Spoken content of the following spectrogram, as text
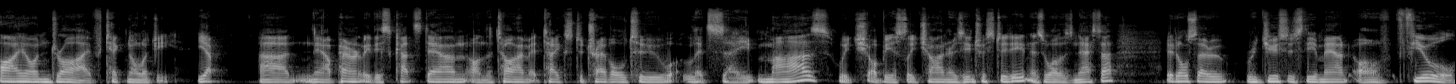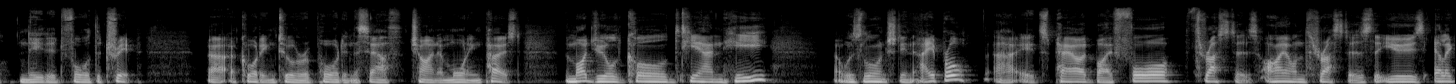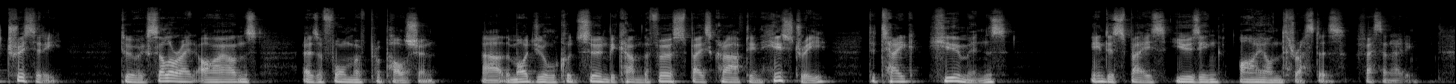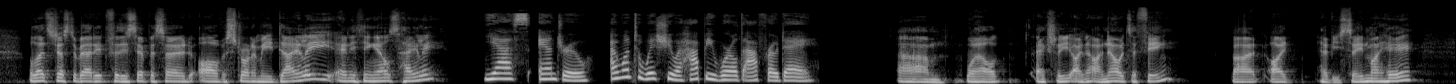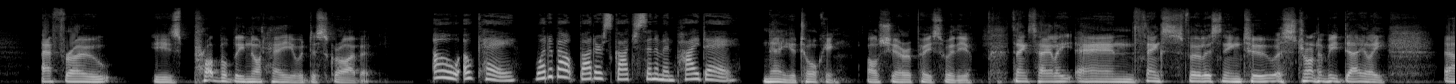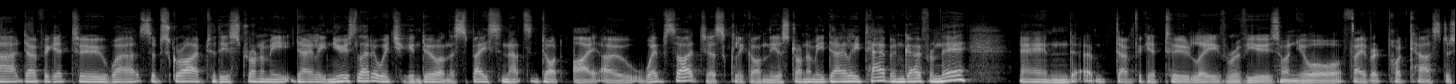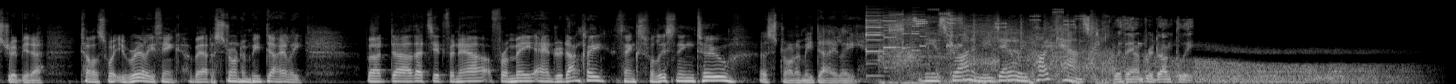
ion drive technology. Yep, uh, now, apparently, this cuts down on the time it takes to travel to, let's say, Mars, which obviously China is interested in, as well as NASA. It also reduces the amount of fuel needed for the trip, uh, according to a report in the South China Morning Post. The module called Tianhe uh, was launched in April. Uh, it's powered by four thrusters, ion thrusters, that use electricity to accelerate ions as a form of propulsion. Uh, the module could soon become the first spacecraft in history to take humans into space using ion thrusters. Fascinating. Well, that's just about it for this episode of Astronomy Daily. Anything else, Halley? Yes, Andrew. I want to wish you a happy World Afro Day. Um, well, actually, I know, I know it's a thing, but I have you seen my hair? Afro is probably not how you would describe it. Oh, okay. What about butterscotch cinnamon pie day? Now you're talking. I'll share a piece with you. Thanks, Halley, and thanks for listening to Astronomy Daily. Uh, don't forget to uh, subscribe to the Astronomy Daily newsletter, which you can do on the spacenuts.io website. Just click on the Astronomy Daily tab and go from there. And um, don't forget to leave reviews on your favorite podcast distributor. Tell us what you really think about Astronomy Daily. But uh, that's it for now. From me, Andrew Dunkley, thanks for listening to Astronomy Daily. The Astronomy Daily Podcast with Andrew Dunkley.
